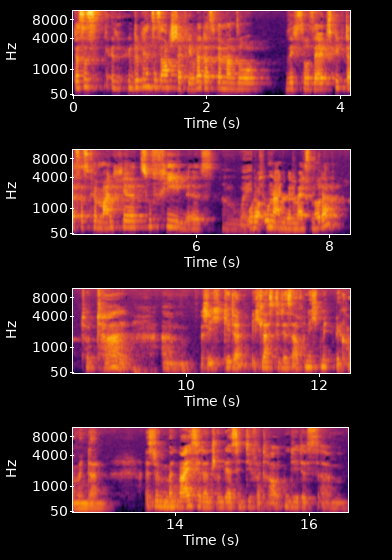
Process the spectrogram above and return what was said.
Das ist, du kennst das auch, Steffi, oder? Dass wenn man so sich so selbst liebt, dass das für manche zu viel ist oh, oder unangemessen, oder? Total. Ähm, also ich gehe dann, ich lasse dir das auch nicht mitbekommen dann. Also mhm. man weiß ja dann schon, wer sind die Vertrauten, die das, ähm,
